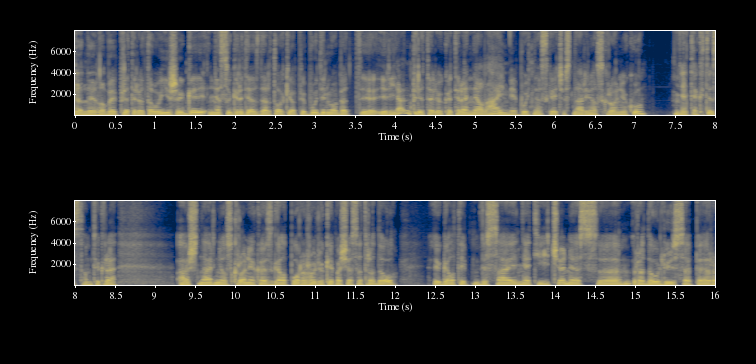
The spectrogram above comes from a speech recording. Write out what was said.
vienai labai pritariu tavo įžangai, nesu girdėjęs dar tokio apibūdinimo, bet ir jam pritariu, kad yra nelaimė būti neskaičius Narinijos kronikų, netektis tam tikra. Aš Narinijos kronikas gal porą žodžių, kaip aš jas atradau, gal taip visai netyčia, nes e, radau Liujisą per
